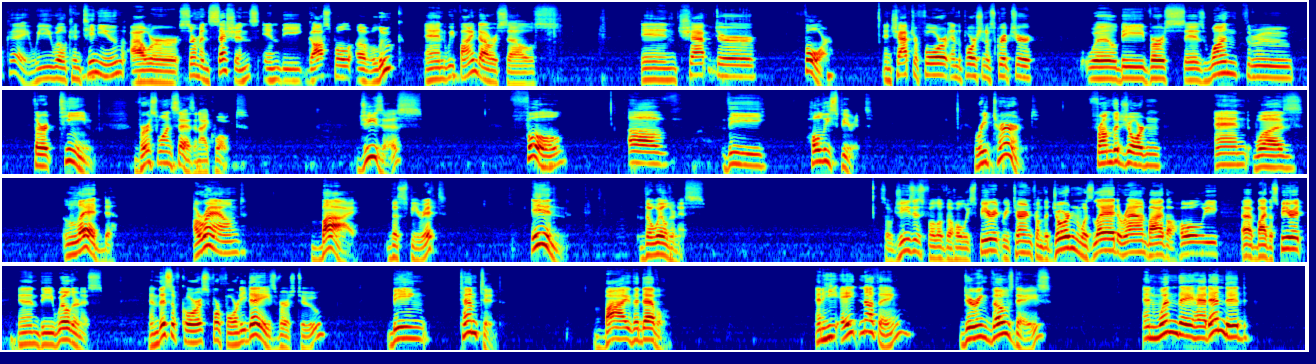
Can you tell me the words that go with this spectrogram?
Okay, we will continue our sermon sessions in the Gospel of Luke, and we find ourselves in chapter 4. In chapter 4, in the portion of Scripture, will be verses 1 through 13. Verse 1 says, and I quote Jesus, full of the Holy Spirit returned from the Jordan and was led around by the Spirit in the wilderness. So Jesus, full of the Holy Spirit, returned from the Jordan, was led around by the Holy, uh, by the Spirit in the wilderness. And this, of course, for 40 days, verse 2, being tempted by the devil. And he ate nothing during those days. And when they had ended,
